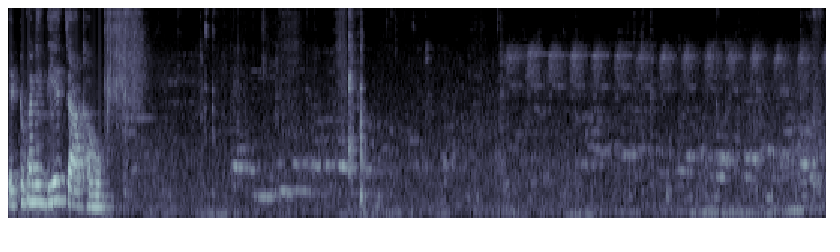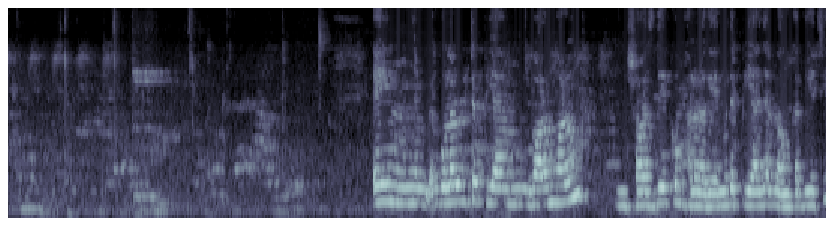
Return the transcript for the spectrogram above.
একটুখানি দিয়ে চা খাব। এই গোলা রুটিটা পিয়া গরম গরম সস দিয়ে খুব ভালো লাগে। এর মধ্যে পেঁয়াজ আর লঙ্কা দিয়েছি।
